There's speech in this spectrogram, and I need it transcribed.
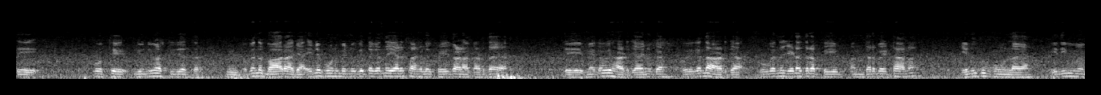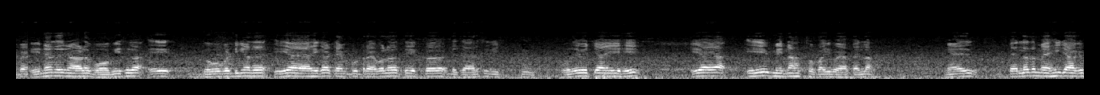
ਤੇ ਉੱਥੇ ਯੂਨੀਵਰਸਿਟੀ ਦੇ ਅੰਦਰ ਉਹ ਕਹਿੰਦਾ ਬਾਹਰ ਆ ਜਾ। ਇਹਨੇ ਫੋਨ ਮੈਨੂੰ ਕੀਤਾ ਕਹਿੰਦਾ ਯਾਰ ਸਾਹਿਲ ਫੇਰ ਗਾਲਾਂ ਕੱਢਦਾ ਆ। ਤੇ ਮੈਂ ਕਿਹਾ ਵੀ ਹਟ ਜਾ ਇਹਨੂੰ ਕਹਿ। ਉਹ ਕਹਿੰਦਾ ਹਟ ਜਾ। ਉਹ ਕਹਿੰਦਾ ਜਿਹੜਾ ਤੇਰਾ ਪੇ ਅੰਦਰ ਬੈਠਾ ਨਾ ਇਹਨੂੰ ਤੂੰ ਫੋਨ ਲਾਇਆ। ਇਹਦੀ ਵੀ ਮੈਂ ਇਹਨਾਂ ਦੇ ਨਾਲ ਬੌਬੀ ਸੀਗਾ। ਇਹ ਦੋ ਗੱਡੀਆਂ ਦਾ ਇਹ ਆਇਆ ਸੀਗਾ ਟੈਂਪੂ ਟਰੈਵਲ ਤੇ ਇੱਕ ਡਿਜ਼ਾਇਰ ਸੀਗੀ। ਹੂੰ। ਉਹਦੇ ਵਿੱਚ ਆਏ ਇਹ ਇਹ ਆਇਆ ਇਹ ਮੇਨਾ ਹੱਥੋਂ ਪਾਈ ਹੋਇਆ ਪਹਿਲਾਂ। ਮੈਂ ਪਹਿਲਾਂ ਤਾਂ ਮੈਂ ਹੀ ਜਾ ਕੇ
